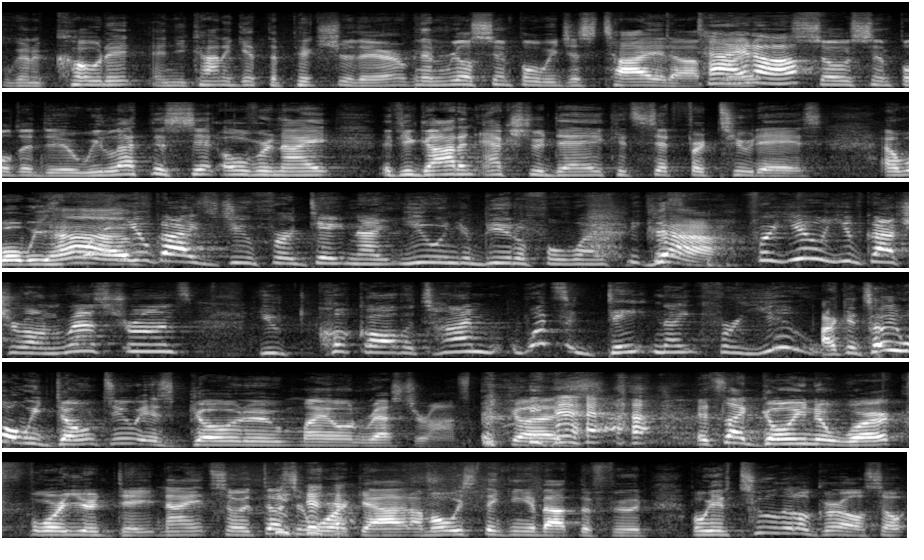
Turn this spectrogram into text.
We're gonna coat it, and you kind of get the picture there. And then real simple, we just tie it up. Tie it off. So simple to do. We let this sit overnight. If you got an extra day, it could sit for two days. And what we have... What do you guys do for a date night, you and your beautiful wife? Because Yeah. for you, you've got your own restaurants, you cook all the time. What's a date night for you? I can tell you what we don't do is go to my own restaurants because it's like going to work for your date night, so it doesn't work out. I'm always thinking about the food. But we have two little girls, so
